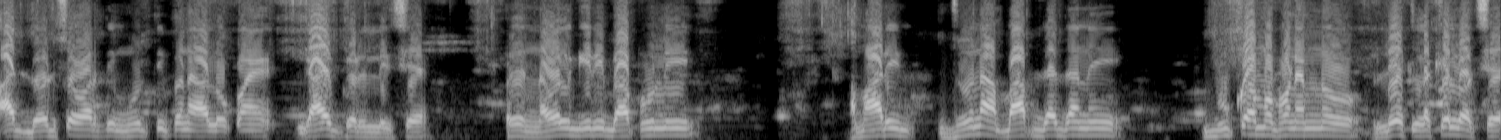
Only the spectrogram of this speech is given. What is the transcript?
આજ દોઢસો વર્ષથી મૂર્તિ પણ આ લોકોએ ગાયબ કરેલી છે. પછી નવલગીરી બાપુની અમારી જૂના બાપ દાદાની બુકોમાં પણ એમનો લેખ લખેલો છે.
